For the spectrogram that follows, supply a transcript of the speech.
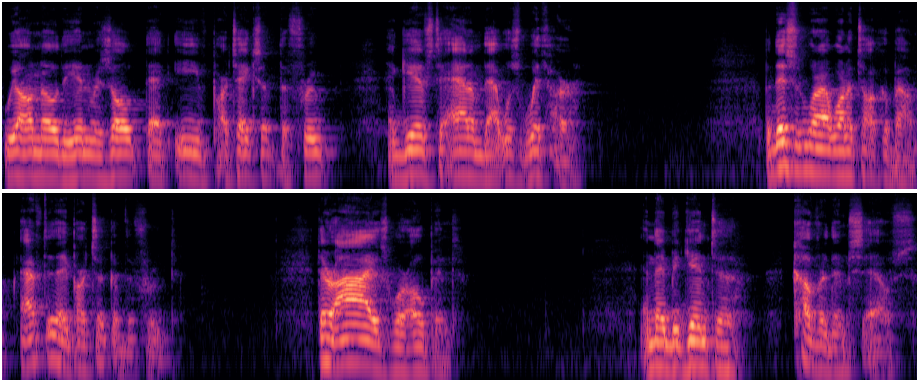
We all know the end result that Eve partakes of the fruit and gives to Adam that was with her. But this is what I want to talk about. After they partook of the fruit, their eyes were opened and they begin to cover themselves.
